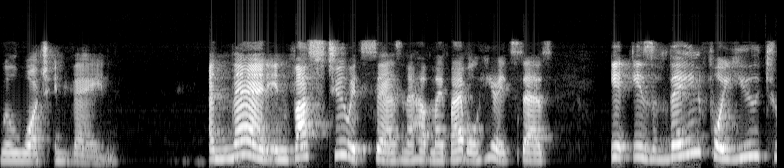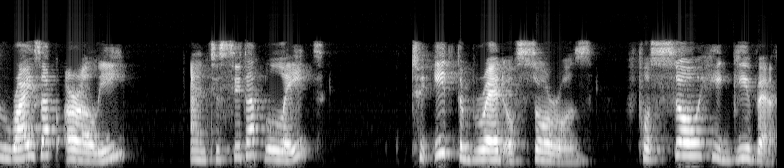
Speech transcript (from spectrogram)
will watch in vain. And then in verse 2, it says, and I have my Bible here, it says, It is vain for you to rise up early and to sit up late to eat the bread of sorrows, for so he giveth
